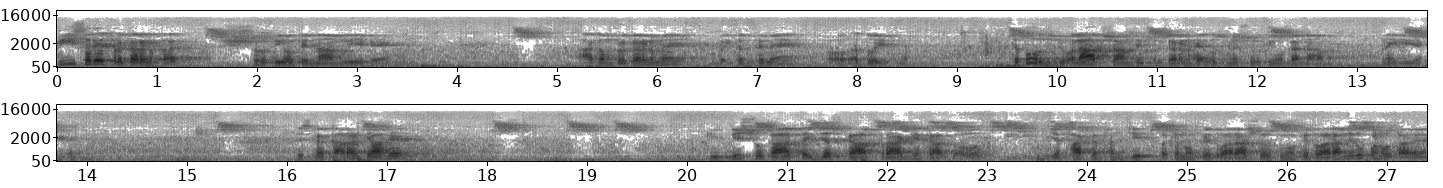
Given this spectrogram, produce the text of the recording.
तीसरे प्रकरण तक श्रुतियों के नाम लिए गए हैं। आगम प्रकरण में, वैतथ्य में और अद्वैत में। चतुर्थ जो अलाप शांति प्रकरण है, उसमें श्रुतियों का नाम नहीं लिया गया है। इसका कारण क्या है? कि विश्व का तेजस का, प्राज्ञ का तो यथा कथनचित वचनों के द्वारा, श्रुतियों के द्वारा निरूपण होता है।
